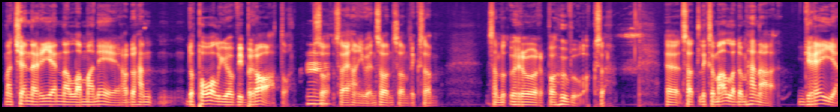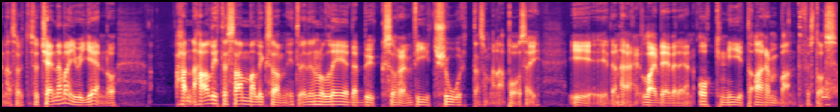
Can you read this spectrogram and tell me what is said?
man känner igen alla manér och då, han, då Paul gör vibrato så, så är han ju en sån som liksom som rör på huvudet också. Eh, så att liksom alla de här grejerna så, så känner man ju igen. Och han har lite samma liksom, läderbyxor och en vit skjorta som han har på sig i, i den här live-DVDn och nit armband förstås.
